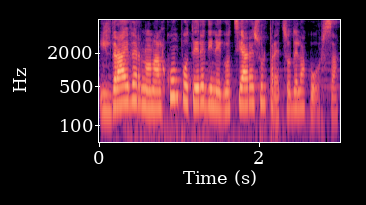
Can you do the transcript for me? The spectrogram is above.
il driver non ha alcun potere di negoziare sul prezzo della corsa.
